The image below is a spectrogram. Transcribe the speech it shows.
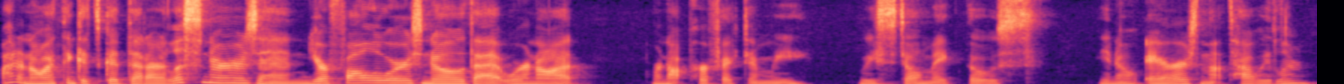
i don't know i think it's good that our listeners and your followers know that we're not we're not perfect and we we still make those you know errors and that's how we learn.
